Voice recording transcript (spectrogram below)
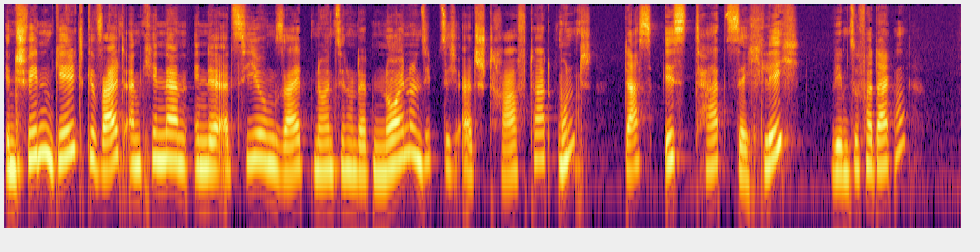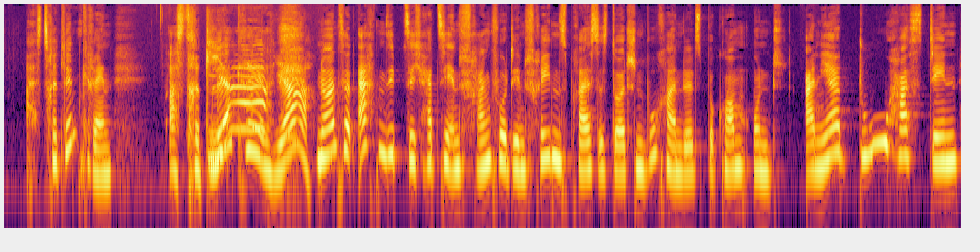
In Schweden gilt Gewalt an Kindern in der Erziehung seit 1979 als Straftat und das ist tatsächlich wem zu verdanken? Astrid Lindgren. Astrid Lindgren, ja. ja. 1978 hat sie in Frankfurt den Friedenspreis des deutschen Buchhandels bekommen. Und Anja, du hast den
